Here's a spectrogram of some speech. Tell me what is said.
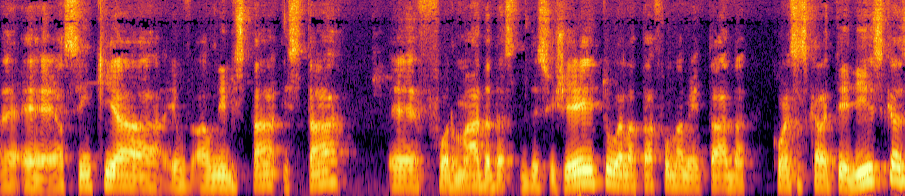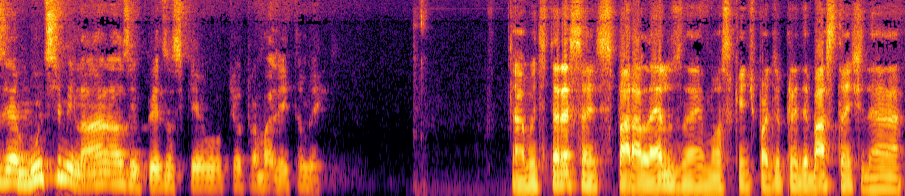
É, é assim que a, a Unib está, está é, formada desse jeito, ela está fundamentada com essas características e é muito similar às empresas que eu, que eu trabalhei também. Ah, muito interessante esses paralelos, né? Mostra que a gente pode aprender bastante né?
